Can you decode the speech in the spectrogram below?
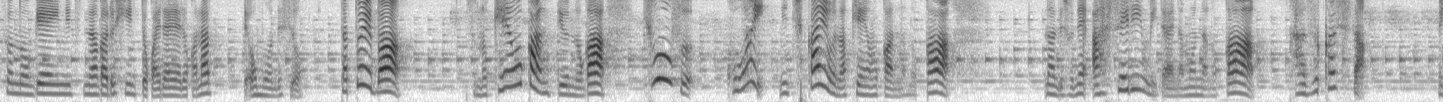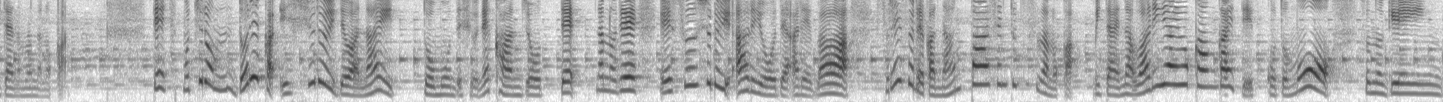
その原因につながるヒントが得られるかなって思うんですよ。例えばその嫌悪感っていうのが恐怖怖いに近いような嫌悪感なのかなんでしょうね焦りみたいなものなのか恥ずかしさみたいなものなのかでもちろんどれか1種類ではないと思うんですよね感情って。なので、えー、数種類あるようであればそれぞれが何パーセントずつなのかみたいな割合を考えていくこともその原因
